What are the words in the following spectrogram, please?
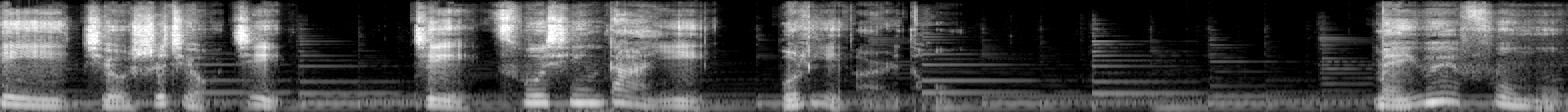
第九十九计，即粗心大意，不利儿童。每一位父母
